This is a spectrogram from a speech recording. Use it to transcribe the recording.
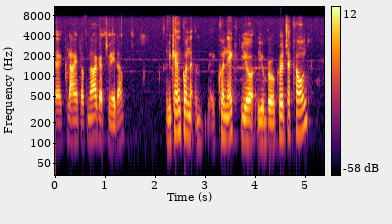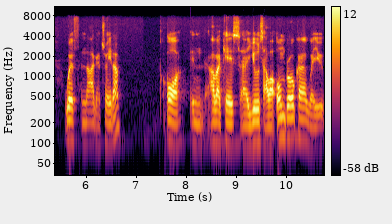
a, client of Naga Trader, you can con- connect your, your brokerage account with Naga Trader, or in our case, uh, use our own broker where you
